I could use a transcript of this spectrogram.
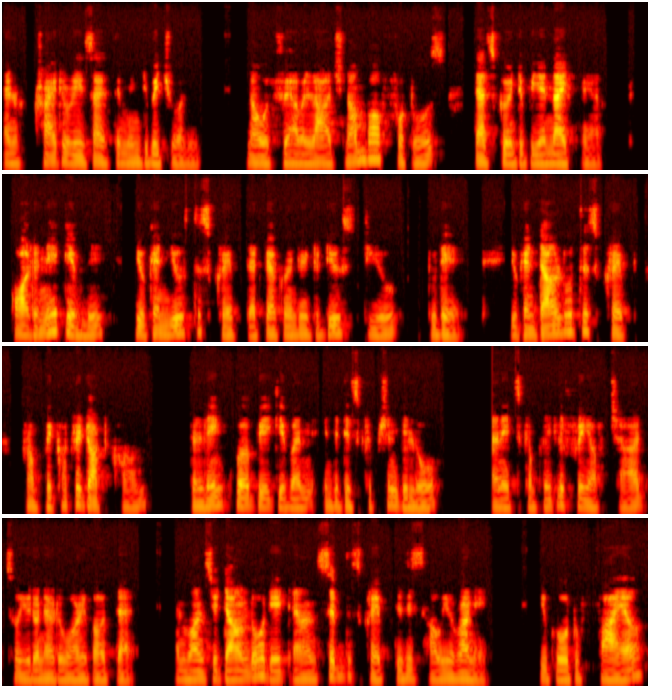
and try to resize them individually now if you have a large number of photos, that's going to be a nightmare. Alternatively, you can use the script that we are going to introduce to you today. You can download the script from picotry.com. The link will be given in the description below and it's completely free of charge so you don't have to worry about that. And once you download it and unzip the script, this is how you run it. You go to File,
